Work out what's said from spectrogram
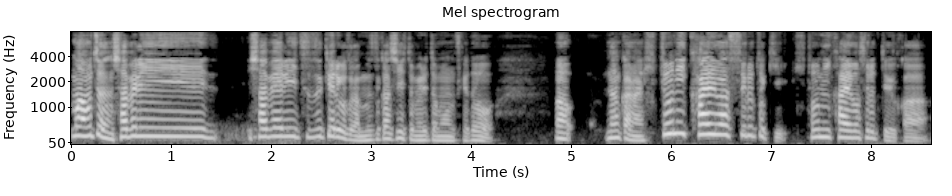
まあもちろん喋り、喋り続けることが難しい人もいると思うんですけど、まあ、なんかな、人に会話するとき、人に会話するっていうか、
